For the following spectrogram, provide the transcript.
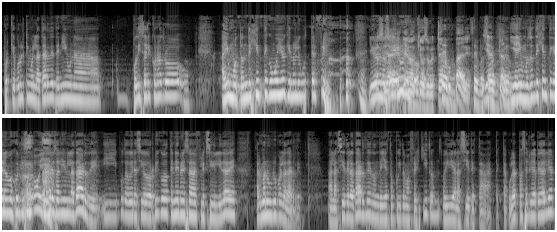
porque por último en la tarde tenía una... Podí salir con otro... Hay un montón de gente como yo que no le gusta el frío. yo creo que no O sea, soy el único. nos quedó súper claro, Sí, compadre. sí, pues, Ya, sí, claro. Y hay un montón de gente que a lo mejor dice, oye, quiero salir en la tarde. Y puta, hubiera sido rico tener esa flexibilidad de armar un grupo en la tarde. A las 7 de la tarde, donde ya está un poquito más fresquito. Hoy día a las 7 estaba espectacular para salir a pedalear.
